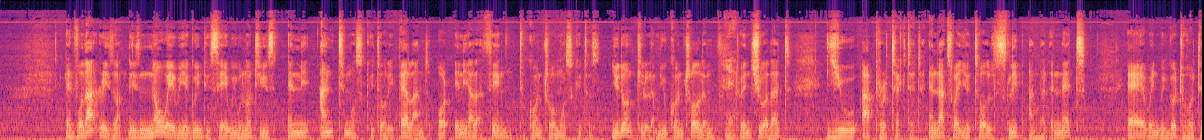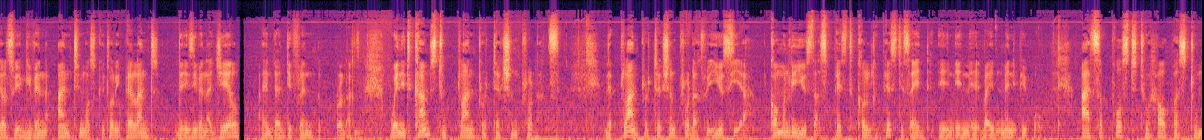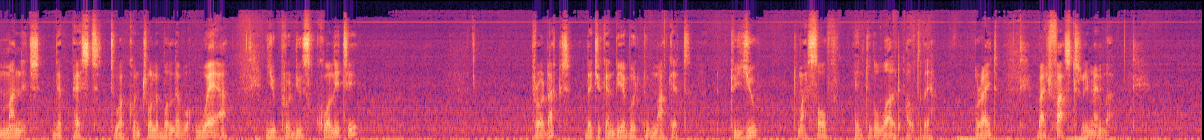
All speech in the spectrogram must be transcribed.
And for that reason, there's no way we are going to say we will not use any anti mosquito repellent or any other thing to control mosquitoes. You don't kill them, you control them Yeah. to ensure that you are protected. And that's why you're told sleep under the net. Uh, when we go to hotels, we are given anti mosquito repellent. There's even a gel and there are different products. When it comes to plant protection products, the plant protection products we use here, commonly used as pest called pesticide in, in uh, by many people, are supposed to help us to manage the pest to a controllable level where you produce quality product that you can be able to market to you, to myself, and to the world out there. All right? But first, remember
